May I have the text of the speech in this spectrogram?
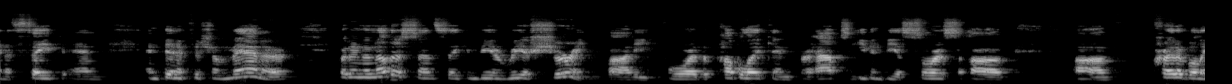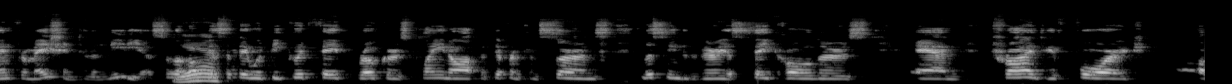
in a safe and and beneficial manner. But in another sense, they can be a reassuring body for the public and perhaps even be a source of, of credible information to the media. So the yeah. hope is that they would be good faith brokers playing off the different concerns, listening to the various stakeholders, and trying to forge a,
